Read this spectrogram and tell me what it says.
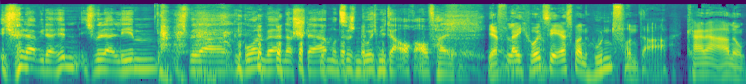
ich will da wieder hin, ich will da leben, ich will da geboren werden, da sterben und zwischendurch mich da auch aufhalten. Ja, vielleicht holst du dir erstmal einen Hund von da. Keine Ahnung.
